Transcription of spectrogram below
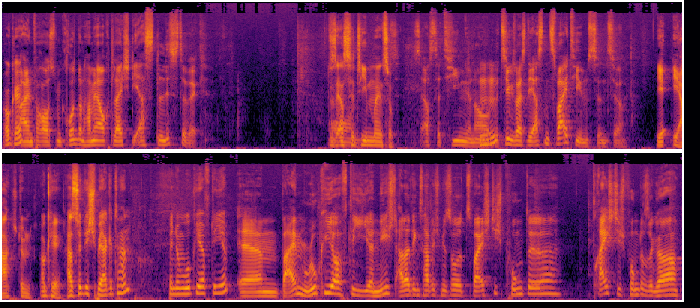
Okay. Einfach aus dem Grund, dann haben wir auch gleich die erste Liste weg. Das erste Team meinst du? Das erste Team, genau. Mhm. Beziehungsweise die ersten zwei Teams sind es ja. Ja, ja, stimmt. Okay. Hast du dich schwer getan mit dem Rookie of the Year? Ähm, beim Rookie of the Year nicht. Allerdings habe ich mir so zwei Stichpunkte, drei Stichpunkte sogar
